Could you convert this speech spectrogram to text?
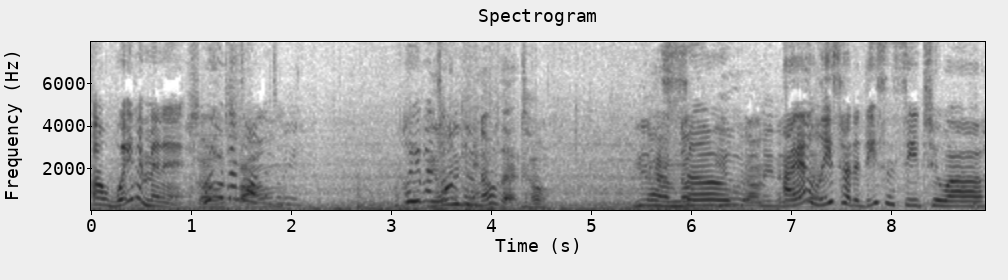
Oh, wait a minute. So Who you been talking to? me. Who you been You don't talking need to to? know that though. You don't have no. so you don't need to know I at that. least had a decency to uh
